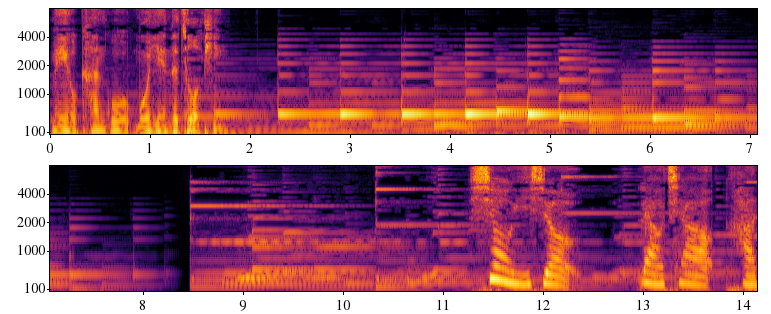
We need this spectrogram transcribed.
没有看过莫言的作品。嗅一嗅，料峭寒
